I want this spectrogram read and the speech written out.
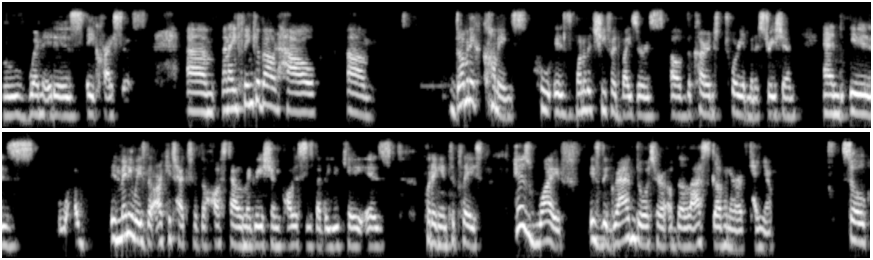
move when it is a crisis. Um, and I think about how um, Dominic Cummings, who is one of the chief advisors of the current Tory administration and is in many ways the architect of the hostile immigration policies that the UK is putting into place. His wife is the granddaughter of the last governor of Kenya. So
